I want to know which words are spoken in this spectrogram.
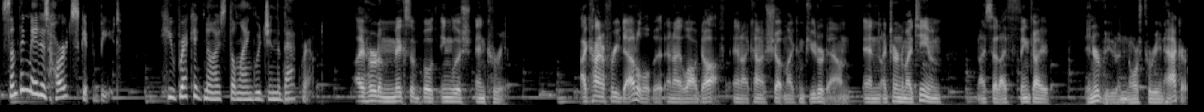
something made his heart skip a beat. He recognized the language in the background. I heard a mix of both English and Korean. I kind of freaked out a little bit and I logged off and I kind of shut my computer down and I turned to my team and I said, I think I interviewed a North Korean hacker.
